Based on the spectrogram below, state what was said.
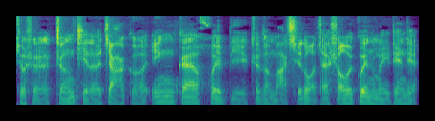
就是整体的价格应该会比这个马奇朵再稍微贵那么一点点。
